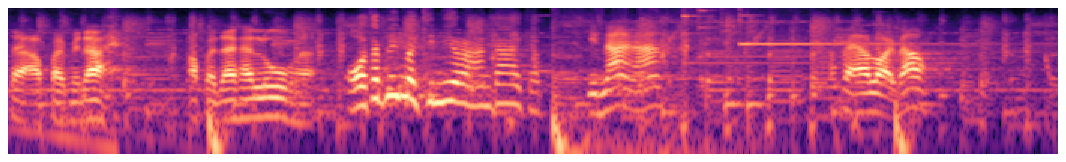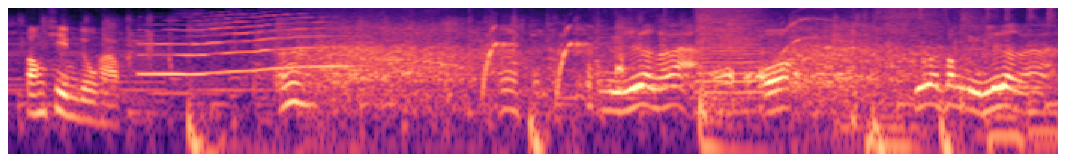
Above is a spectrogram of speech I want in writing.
แต่เอาไปไม่ได้ เอาไปได้แค่รูปฮะอ๋อถ้าพี่มากินที่ร้านได้ครับ กินได้นะกาแฟอร่อยเปล่า ต้องชิมดูครับเออเออต้องมีเรื่องแล้วล่ะ โอ้คิดว่าต้องมีเรื่องแล้วล่ะ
